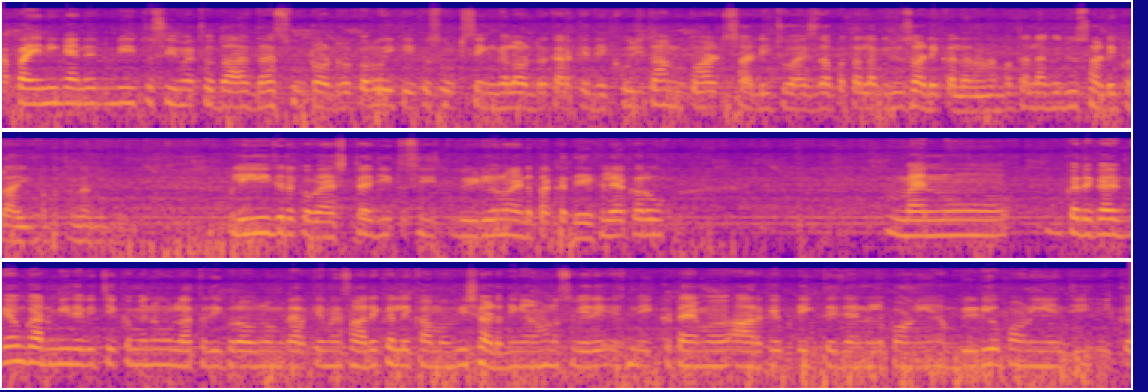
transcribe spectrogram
ਆਪਾਂ ਇਹ ਨਹੀਂ ਕਹਿੰਦੇ ਵੀ ਤੁਸੀਂ ਮੈਥੋਂ 10-10 ਸੂਟ ਆਰਡਰ ਕਰੋ, ਇੱਕ ਇੱਕ ਸੂਟ ਸਿੰਗਲ ਆਰਡਰ ਕਰਕੇ ਦੇਖੋ ਜੀ। ਤੁਹਾਨੂੰ ਤੁਹਾਡੀ, ਸਾਡੀ ਚੁਆਇਸ ਦਾ ਪਤਾ ਲੱਗ ਜੂ, ਸਾਡੇ ਕਲਰਾਂ ਦਾ ਪਤਾ ਲੱਗ ਜੂ, ਸਾਡੇ ਪ੍ਰਾਈਸ ਦਾ ਪਤਾ ਲੱਗ ਜੂ। ਪਲੀਜ਼ ਰਿਕਵੈਸਟ ਹੈ ਜੀ, ਤੁਸੀਂ ਵੀਡੀਓ ਨੂੰ ਐਂਡ ਤੱਕ ਦੇਖ ਲਿਆ ਕਰੋ। ਮੈਨੂੰ ਕਦੇ ਕਰਕੇ ਗਰਮੀ ਦੇ ਵਿੱਚ ਇੱਕ ਮੈਨੂੰ ਲੱਤ ਦੀ ਪ੍ਰੋਬਲਮ ਕਰਕੇ ਮੈਂ ਸਾਰੇ ਇਕੱਲੇ ਕੰਮ ਵੀ ਛੱਡਦੀ ਛੱਡਦੀਆਂ ਹੁਣ ਸਵੇਰੇ ਇੱਕ ਟਾਈਮ ਆਰ ਕੇ ਬੁਟੀਕ ਤੇ ਚੈਨਲ ਪਾਉਣੀ ਹੈ ਵੀਡੀਓ ਪਾਉਣੀ ਹੈ ਜੀ। ਇੱਕ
